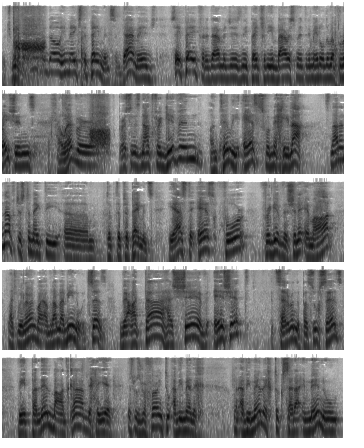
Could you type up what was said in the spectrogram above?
Which means, even though he makes the payments and damaged, say paid for the damages and he paid for the embarrassment and he made all the reparations, however, person is not forgiven until he asks for mechila. It's not enough just to make the, um, the, the, the, payments. He has to ask for forgiveness. Shene emar, like we learned by Abraham Abinu, it says, "Ve'ata hashev eshet," etc. And the pasuk says, "Ve'itpalel ba'adka b'chiyeh." This was referring to Avimelech. When Avimelech took Sarah Imenu,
